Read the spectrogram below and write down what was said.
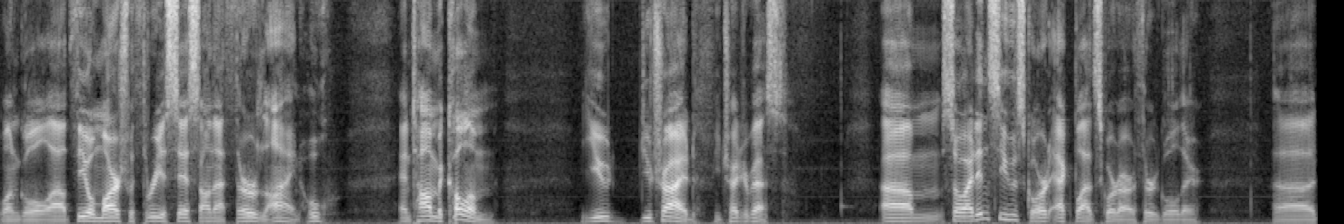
one goal allowed. Theo Marsh with three assists on that third line. Ooh. And Tom McCollum, you you tried. You tried your best. Um, so I didn't see who scored. Ekblad scored our third goal there. Uh,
